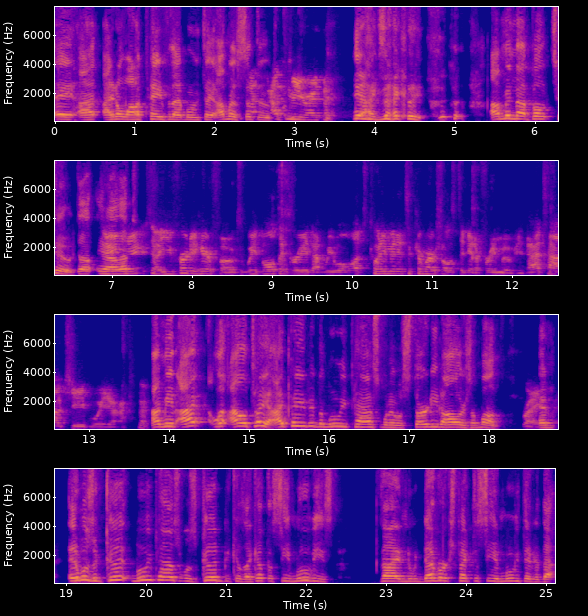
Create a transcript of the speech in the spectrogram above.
hey, I, I don't want to pay for that movie ticket. I'm going to sit that- through. that's me right there. Yeah, exactly. I'm in that boat too. The- You know, so you've heard it here, folks. We both agree that we will watch 20 minutes of commercials to get a free movie. That's how cheap we are. I mean, I I'll tell you, I paid in the movie pass when it was thirty dollars a month, right. and it was a good movie pass was good because I got to see movies that I would never expect to see in movie theater. That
